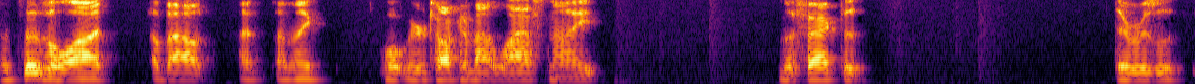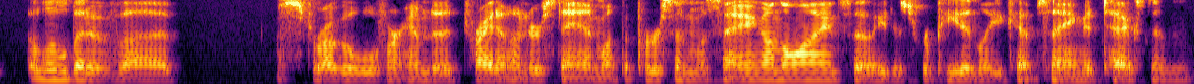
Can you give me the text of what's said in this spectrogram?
That says a lot about, I, I think, what we were talking about last night. The fact that there was a, a little bit of uh, struggle for him to try to understand what the person was saying on the line, so he just repeatedly kept saying to text him,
